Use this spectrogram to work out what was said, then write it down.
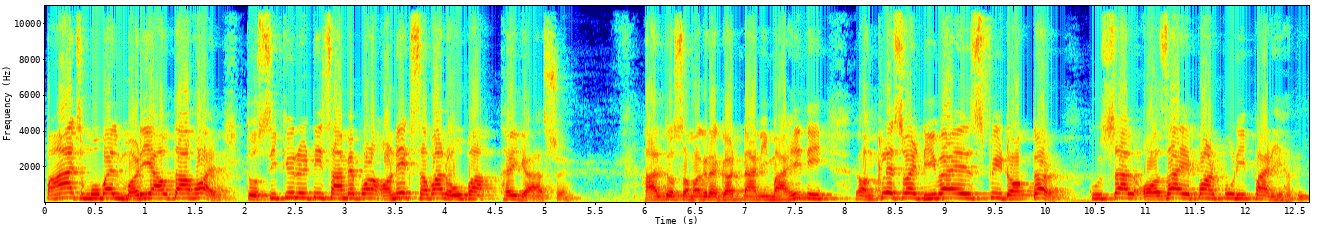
પાંચ મોબાઈલ મળી આવતા હોય, તો સિક્યુરિટી સામે પણ અનેક સવાલો ઊભા થઈ ગયા છે. હાલ તો સમગ્ર ઘટનાની માહિતી અંકલેશ્વર ડીવાયએસપી ડોક્ટર કુશાલ ઓઝાએ પણ પૂરી પાડી હતી.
